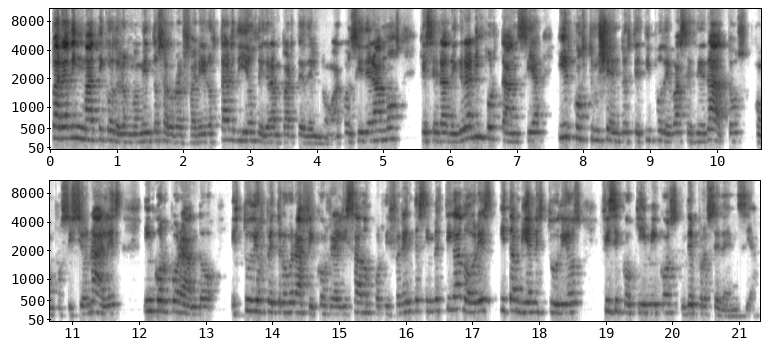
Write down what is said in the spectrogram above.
paradigmático de los momentos agroalfareros tardíos de gran parte del NOA. Consideramos que será de gran importancia ir construyendo este tipo de bases de datos composicionales, incorporando estudios petrográficos realizados por diferentes investigadores y también estudios físico-químicos de procedencia.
